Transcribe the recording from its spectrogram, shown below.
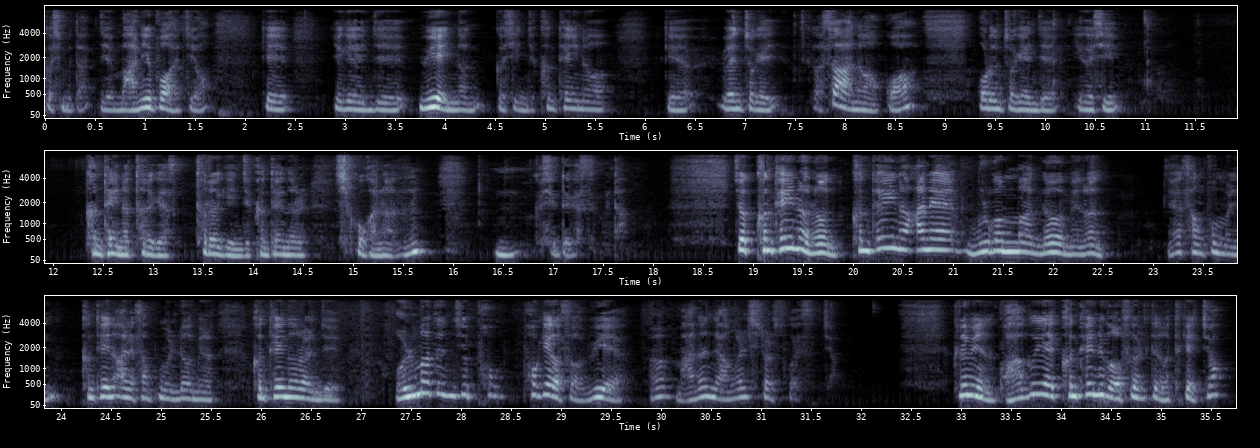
것입니다. 이제 많이 보았죠. 이게, 이게 이제 위에 있는 것이 이제 컨테이너 이렇게 왼쪽에 쌓아 넣었고 오른쪽에 이제 이것이 컨테이너 트럭에 트럭이 이제 컨테이너를 싣고 가는 음, 것이 되겠습니다. 즉 컨테이너는 컨테이너 안에 물건만 넣으면은 예, 상품을 컨테이너 안에 상품을 넣으면 컨테이너를 이제 얼마든지 포, 포개어서 위에 어, 많은 양을 실을 수가 있었죠. 그러면 과거에 컨테이너가 없을 때는 어떻게 했죠?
